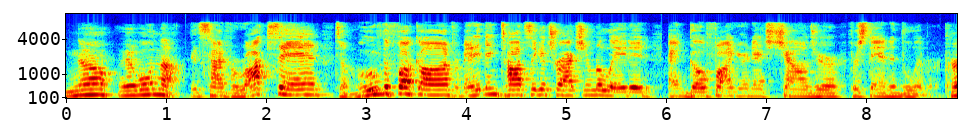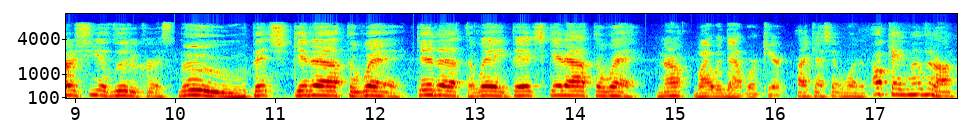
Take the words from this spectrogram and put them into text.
No, it will not. It's time for Roxanne to move the fuck on from anything toxic attraction related and go find your next challenger for stand and deliver. Courtesy of Ludacris. Move, bitch. Get out the way. Get out the way, bitch. Get out the way. No, Why would that work here? I guess it wouldn't. Okay, moving on.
